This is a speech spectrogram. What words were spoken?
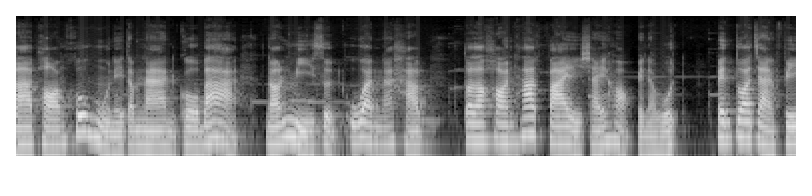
มาพร้อมคู่หูในตำนานโกบ้า น้อนหมีสุดอ้วนนะครับ ตัวละครธาตุไฟใช้หอกเป็นอาวุธ เป็นตัวแจกฟรี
